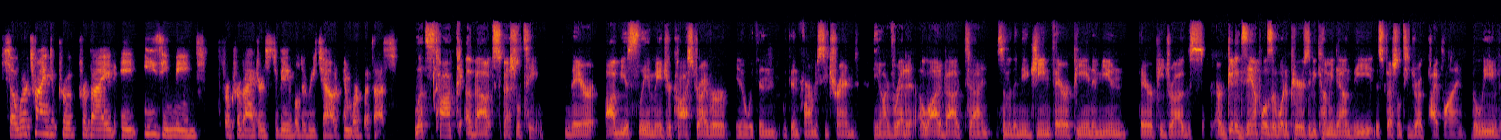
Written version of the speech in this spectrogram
So we're trying to pro- provide a easy means for providers to be able to reach out and work with us. Let's talk about specialty. They're obviously a major cost driver, you know, within within pharmacy trend. You know, I've read a lot about uh, some of the new gene therapy and immune therapy drugs are good examples of what appears to be coming down the, the specialty drug pipeline. I believe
